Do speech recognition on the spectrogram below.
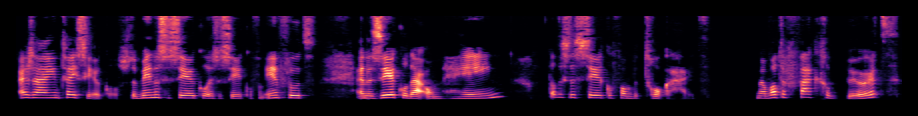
er zijn twee cirkels. De binnenste cirkel is de cirkel van invloed en de cirkel daaromheen, dat is de cirkel van betrokkenheid. Nou, wat er vaak gebeurt,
